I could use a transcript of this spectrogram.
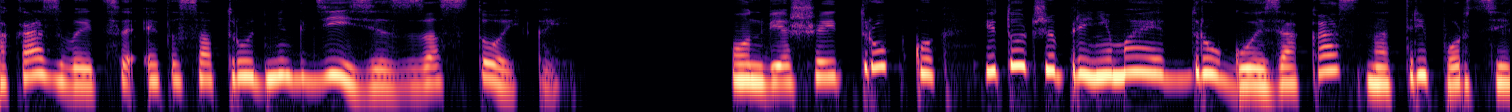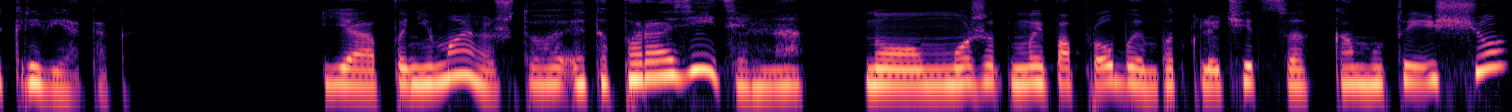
Оказывается, это сотрудник Дизи с застойкой. Он вешает трубку и тут же принимает другой заказ на три порции креветок. Я понимаю, что это поразительно, но, может, мы попробуем подключиться к кому-то еще?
